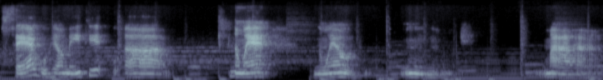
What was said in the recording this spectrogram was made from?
cego, realmente a, não é não é um, uma.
